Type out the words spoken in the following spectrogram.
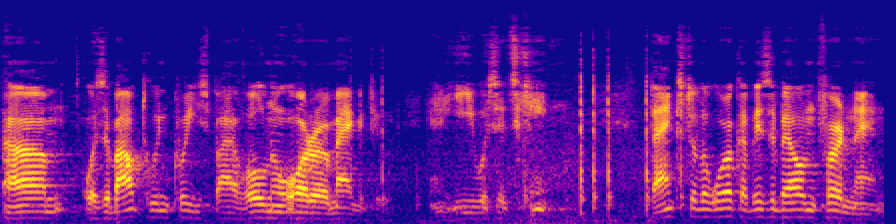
um, was about to increase by a whole new order of magnitude, and he was its king. Thanks to the work of Isabel and Ferdinand,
